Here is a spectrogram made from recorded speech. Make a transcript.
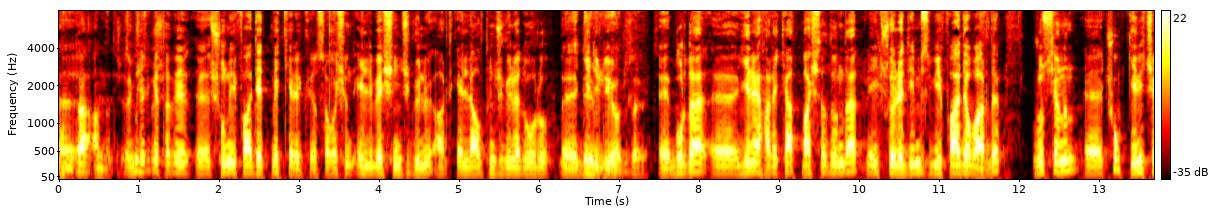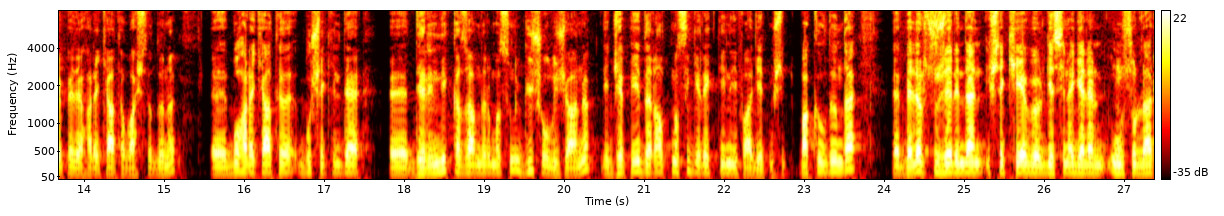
Onu da ee, anlatacağız. Öncelikle tabii e, şunu ifade etmek gerekiyor. Savaşın 55. günü artık 56. güne doğru e, gidiliyor. Evet. E, burada yine harekat başladığında ilk söylediğimiz bir ifade vardı. Rusya'nın çok geniş cephede harekata başladığını, bu harekatı bu şekilde derinlik kazandırmasının güç olacağını, cepheyi daraltması gerektiğini ifade etmiştik. Bakıldığında e, Belarus üzerinden işte Kiev bölgesine gelen unsurlar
